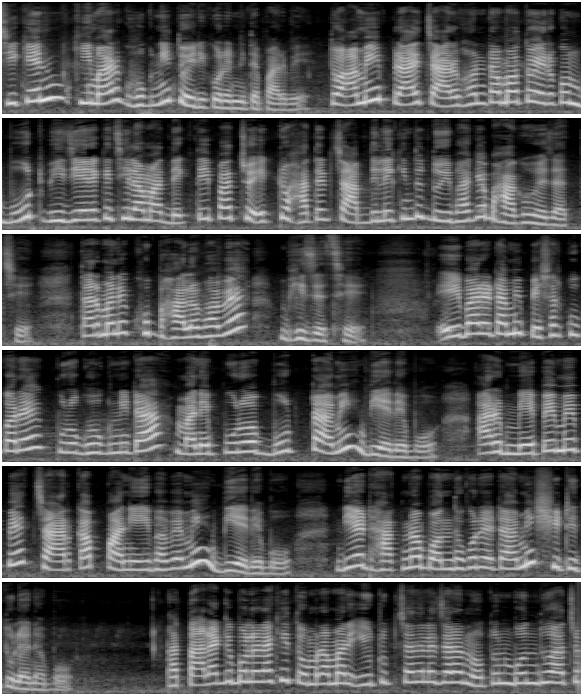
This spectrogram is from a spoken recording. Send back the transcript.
চিকেন কিমার ঘুগনি তৈরি করে নিতে পারবে। তো আমি প্রায় চার ঘণ্টা মতো এরকম বুট ভিজিয়ে রেখেছিলাম আর দেখতেই পাচ্ছ একটু হাতের চাপ দিলে কিন্তু দুই ভাগে ভাগ হয়ে যাচ্ছে। তার মানে খুব ভালোভাবে ভিজেছে। এইবার এটা আমি প্রেশার কুকারে পুরো ঘুগনিটা মানে পুরো বুটটা আমি দিয়ে দেব। আর মেপে মেপে চার কাপ পানি এইভাবে আমি দিয়ে দেব। দিয়ে ঢাকনা বন্ধ করে এটা আমি সিটি তুলে নেব। আর তার আগে বলে রাখি, তোমরা আমার ইউটিউব চ্যানেলে যারা নতুন বন্ধু আছো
